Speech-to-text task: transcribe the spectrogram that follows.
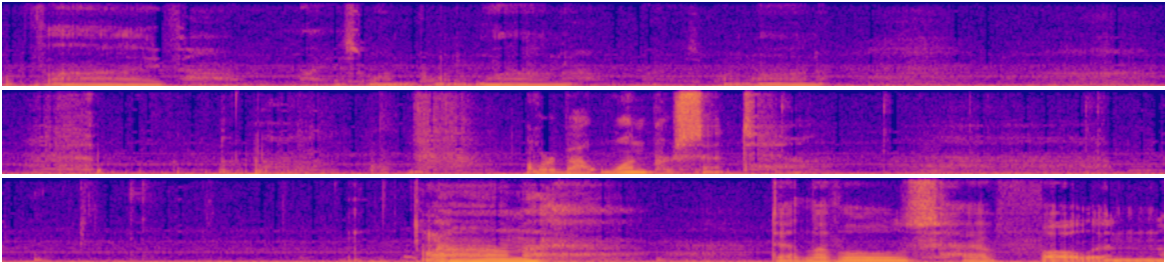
0.5, minus 1.1, minus 0.1, or about 1%. Um, debt levels have fallen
